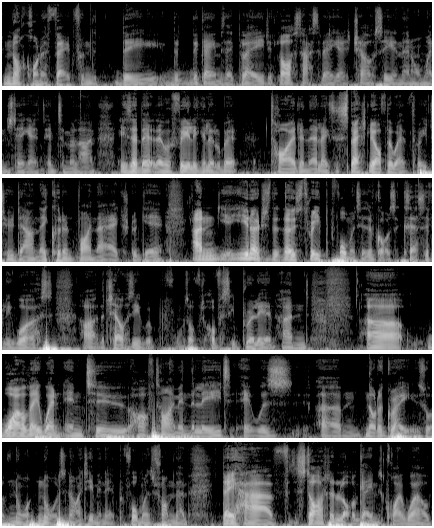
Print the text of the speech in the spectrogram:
knock-on effect from the, the, the, the, games they played last Saturday against Chelsea and then on Wednesday against Inter Milan. He said that they were feeling a little bit tired in their legs, especially after they went 3-2 down. They couldn't find that extra gear. And you, you notice that those three performances have got successively worse. Uh, the Chelsea performance was obviously brilliant, and uh, while they went into half time in the lead, it was um, not a great sort of 0, 0 to 90 minute performance from them. They have started a lot of games quite well.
